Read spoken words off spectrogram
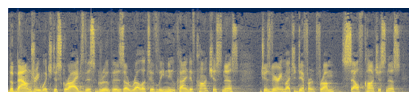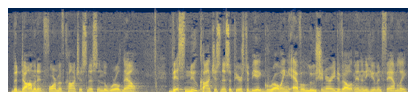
the boundary which describes this group is a relatively new kind of consciousness which is very much different from self consciousness, the dominant form of consciousness in the world now. This new consciousness appears to be a growing evolutionary development in the human family.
